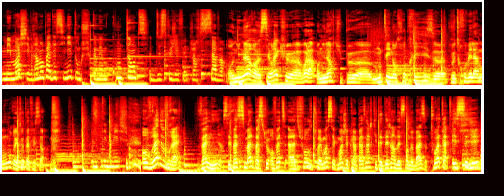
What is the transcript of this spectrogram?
Mais moi, je sais vraiment pas dessiner, donc je suis quand même contente de ce que j'ai fait. Genre, ça va. En une heure, euh, c'est vrai que euh, voilà, en une heure, tu peux euh, monter une entreprise, euh, tu peux trouver l'amour, et toi, t'as fait ça. C'était méchant. En vrai de vrai, Vanille, c'est pas si mal parce que en fait, à la différence de toi et moi, c'est que moi j'ai pris un personnage qui était déjà un dessin de base. Toi, t'as essayé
